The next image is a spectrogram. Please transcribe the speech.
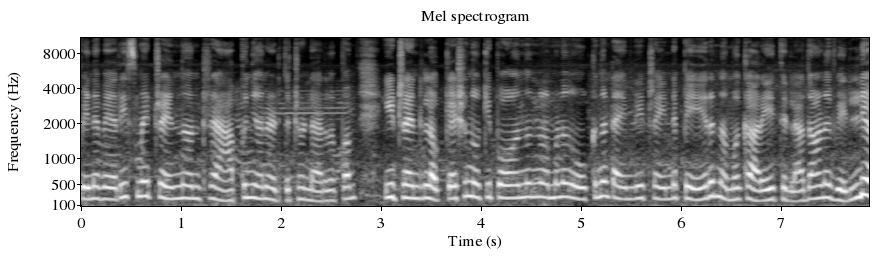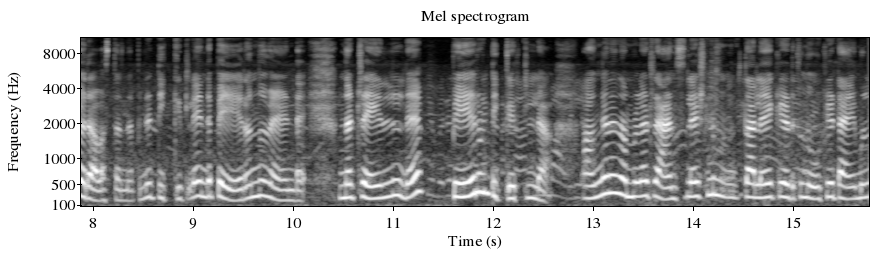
പിന്നെ വെർ ഈസ് മൈ ട്രെയിൻ എന്ന് പറഞ്ഞിട്ടൊരു ആപ്പ് ഞാൻ എടുത്തിട്ടുണ്ടായിരുന്നു. അപ്പം ഈ ട്രെയിനിന്റെ ലൊക്കേഷൻ നോക്കി പോകുന്ന നമ്മൾ നോക്കുന്ന ടൈമിൽ ഈ ട്രെയിനിന്റെ പേര് നമുക്ക് അറിയത്തില്ല. അതാണ് വലിയൊരു അവസ്ഥ എന്നാൽ പിന്നെ ടിക്കറ്റിൽ എന്റെ പേരൊന്നും വേണ്ടേ. എന്നാൽ ട്രെയിനിന്റെ പേരും ടിക്കറ്റില്ല അങ്ങനെ നമ്മൾ ട്രാൻസ്ലേഷനും തലയൊക്കെ എടുത്ത് നോക്കിയ ടൈമിൽ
